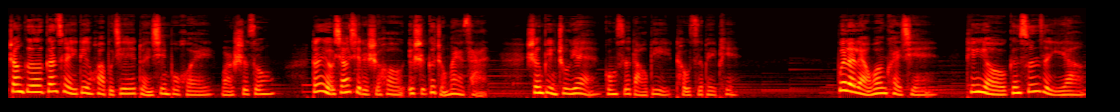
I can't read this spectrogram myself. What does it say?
张哥干脆电话不接，短信不回，玩失踪。等有消息的时候，又是各种卖惨，生病住院，公司倒闭，投资被骗。为了两万块钱，听友跟孙子一样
